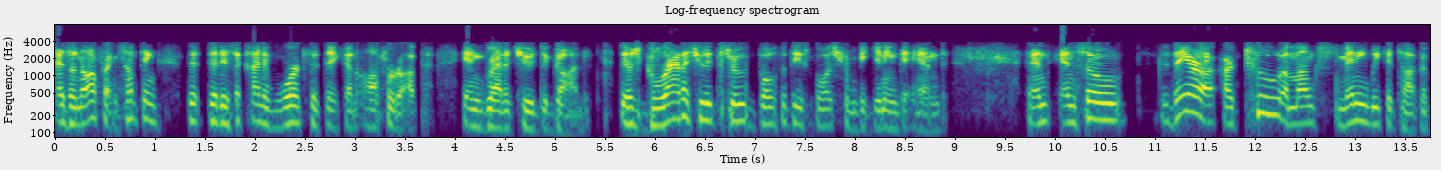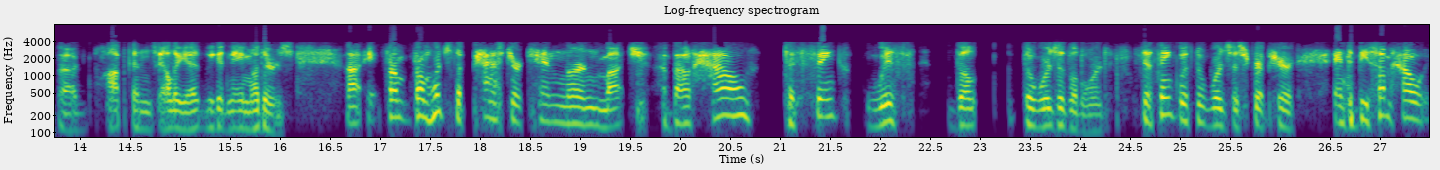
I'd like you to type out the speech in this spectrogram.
as an offering, something that, that is a kind of work that they can offer up in gratitude to God. There's gratitude through both of these poets from beginning to end. And, and so they are, are two amongst many we could talk about. Hopkins, Eliot, we could name others, uh, from, from which the pastor can learn much about how to think with the the words of the Lord, to think with the words of Scripture, and to be somehow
